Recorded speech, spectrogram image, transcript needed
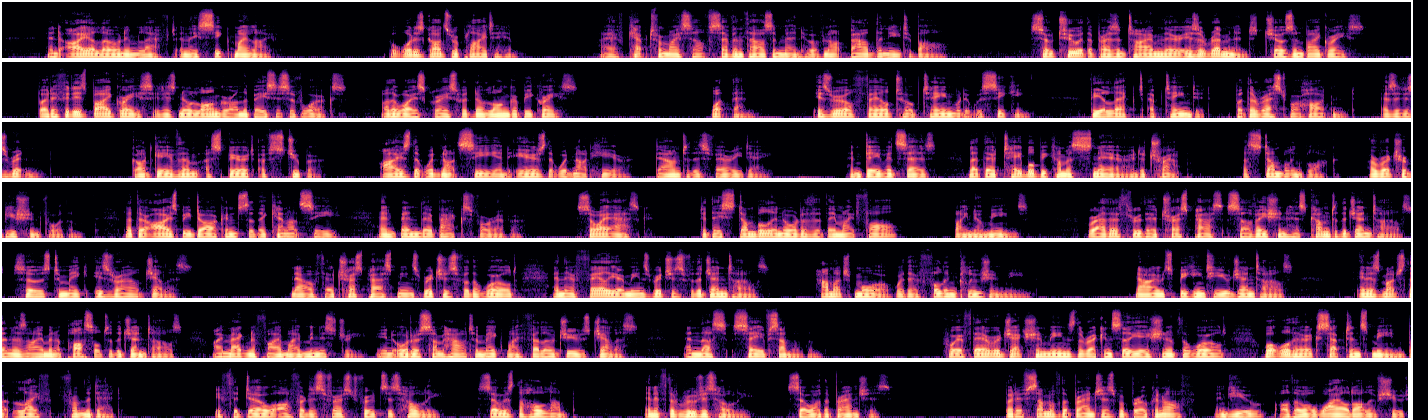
and I alone am left, and they seek my life. But what is God's reply to him? I have kept for myself seven thousand men who have not bowed the knee to Baal. So too at the present time there is a remnant chosen by grace. But if it is by grace, it is no longer on the basis of works, otherwise grace would no longer be grace. What then? Israel failed to obtain what it was seeking. The elect obtained it, but the rest were hardened, as it is written. God gave them a spirit of stupor, eyes that would not see and ears that would not hear, down to this very day. And David says, Let their table become a snare and a trap, a stumbling block, a retribution for them. Let their eyes be darkened so they cannot see, and bend their backs forever. So I ask, did they stumble in order that they might fall? By no means. Rather, through their trespass, salvation has come to the Gentiles, so as to make Israel jealous. Now, if their trespass means riches for the world, and their failure means riches for the Gentiles, how much more will their full inclusion mean? Now I am speaking to you Gentiles. Inasmuch then as I am an apostle to the Gentiles, I magnify my ministry, in order somehow to make my fellow Jews jealous, and thus save some of them. For if their rejection means the reconciliation of the world, what will their acceptance mean but life from the dead? If the dough offered as first fruits is holy, so is the whole lump, and if the root is holy, so are the branches. But if some of the branches were broken off, and you, although a wild olive shoot,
